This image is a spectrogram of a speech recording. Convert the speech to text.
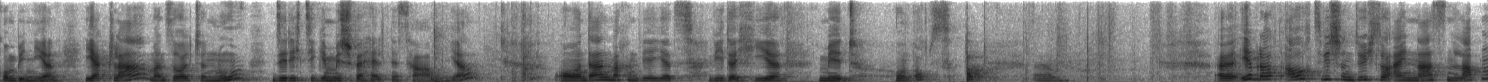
kombinieren? Ja klar, man sollte nur die richtige Mischverhältnis haben, ja? Und dann machen wir jetzt wieder hier mit, ups, ähm, äh, ihr braucht auch zwischendurch so einen nassen Lappen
